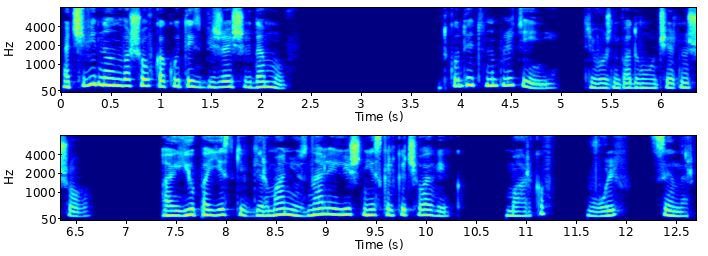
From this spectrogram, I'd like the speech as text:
Очевидно, он вошел в какой-то из ближайших домов. Откуда это наблюдение? Тревожно подумал Чернышова. О ее поездке в Германию знали лишь несколько человек. Марков, Вольф, Цинер.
